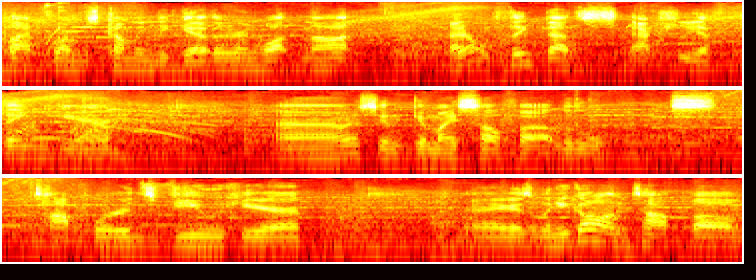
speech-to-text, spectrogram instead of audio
platforms coming together and whatnot. I don't think that's actually a thing here. Uh, I'm just going to give myself a little topwards view here. Because when you go on top of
